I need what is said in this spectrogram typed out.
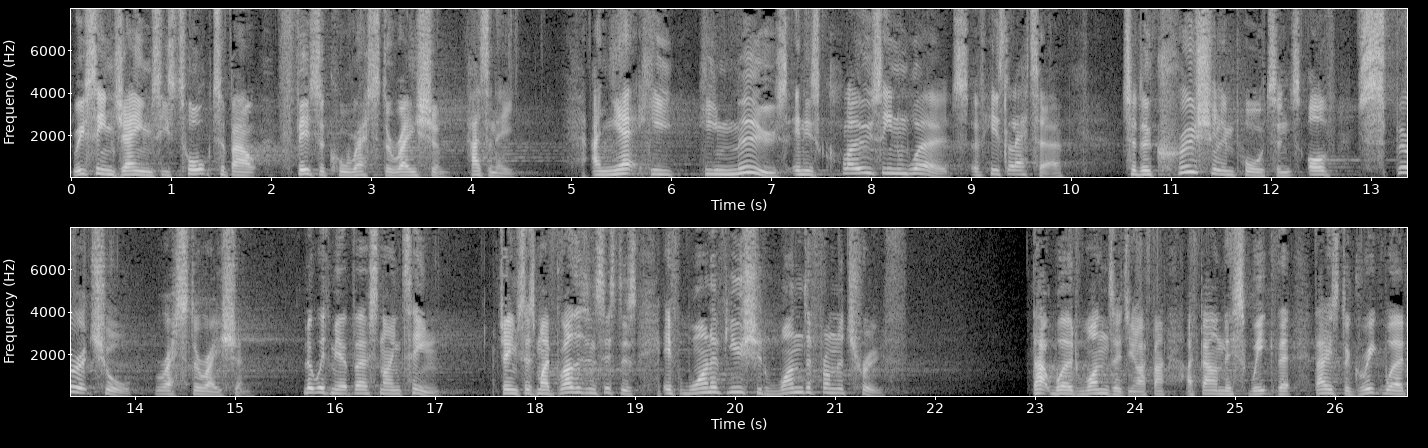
we've seen James, he's talked about physical restoration, hasn't he? And yet he, he moves in his closing words of his letter to the crucial importance of spiritual restoration. Look with me at verse 19. James says, My brothers and sisters, if one of you should wander from the truth, that word wandered, you know, I found, I found this week that that is the Greek word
